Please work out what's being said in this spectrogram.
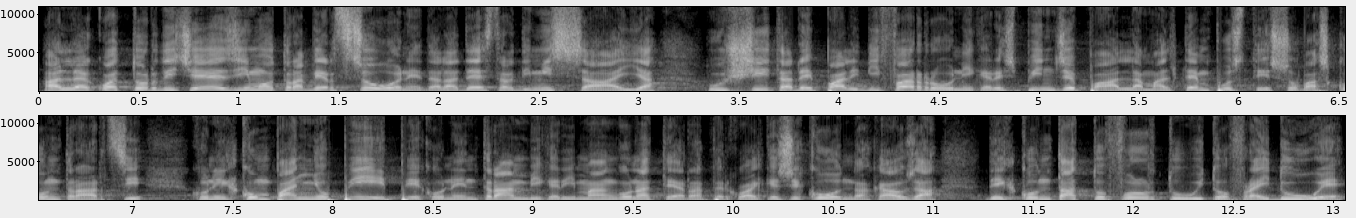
Al quattordicesimo traversone dalla destra di Missaia, uscita dai pali di Farroni che respinge palla ma al tempo stesso va a scontrarsi con il compagno Pepe con entrambi che rimangono a terra per qualche secondo a causa del contatto fortuito fra i due.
